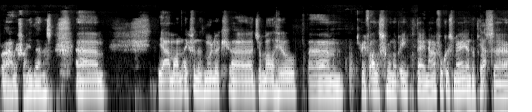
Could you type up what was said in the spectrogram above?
Aardig van je, Dennis. Ehm, ja, man, ik vind het moeilijk. Eh, Jamal Hill ehm, heeft alles gewonnen op één partij na, volgens mij. En dat, Ja. was, eh,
